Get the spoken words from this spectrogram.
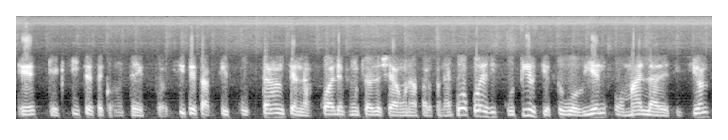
es que existe ese contexto, existe esa circunstancia en las cuales muchas veces llega una persona. Después puedes discutir si estuvo bien o mal la decisión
